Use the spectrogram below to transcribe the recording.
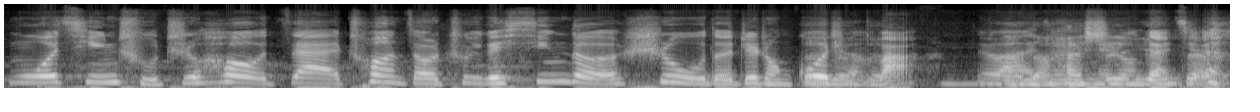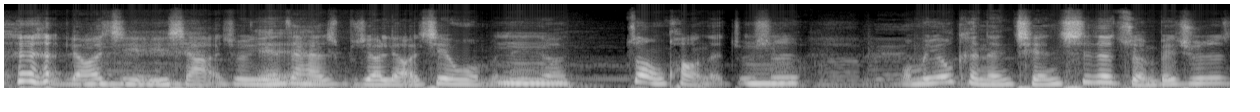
摸清楚之后，再创造出一个新的事物的这种过程吧，对吧？那还是那种感觉。了解一下，就是严仔还是比较了解我们那个状况的，就是我们有可能前期的准备就是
